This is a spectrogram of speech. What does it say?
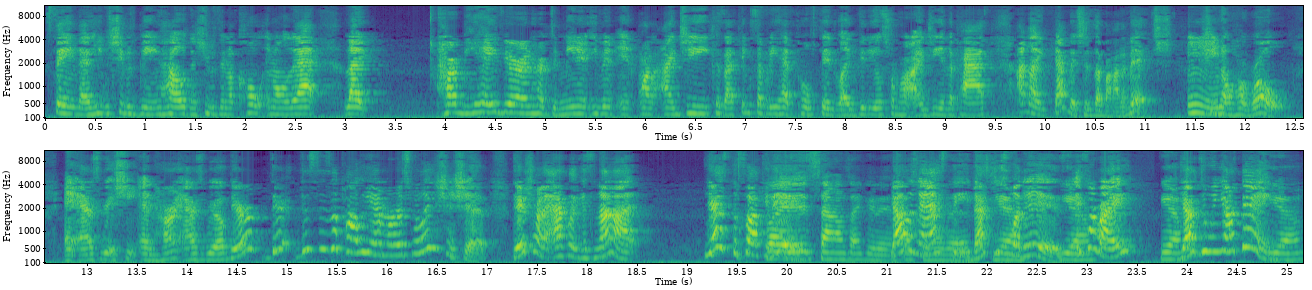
saying that he she was being held and she was in a cult and all that, like her behavior and her demeanor even in on IG because I think somebody had posted like videos from her IG in the past. I'm like that bitch is about a bottom bitch. She know her role. And Azriel, she and her and Azriel, they're they're this is a polyamorous relationship. They're trying to act like it's not. Yes, the fuck it But it is. sounds like it is. Y'all That's nasty. That's just Yeah. what it is. Yeah. It's all right. Yeah. Y'all doing y'all thing. Yeah.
